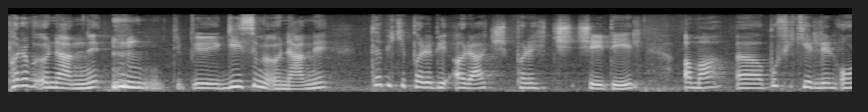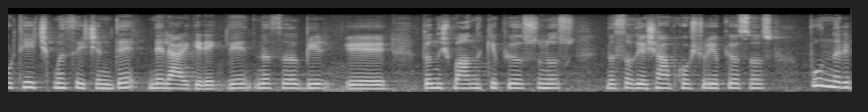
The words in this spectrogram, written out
para mı önemli, e, giysi mi önemli? Tabii ki para bir araç, para hiç şey değil. Ama e, bu fikirlerin ortaya çıkması için de neler gerekli, nasıl bir e, danışmanlık yapıyorsunuz, nasıl yaşam koçluğu yapıyorsunuz, bunları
